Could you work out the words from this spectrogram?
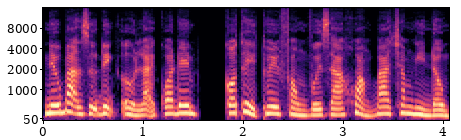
Nếu bạn dự định ở lại qua đêm, có thể thuê phòng với giá khoảng 300.000 đồng.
